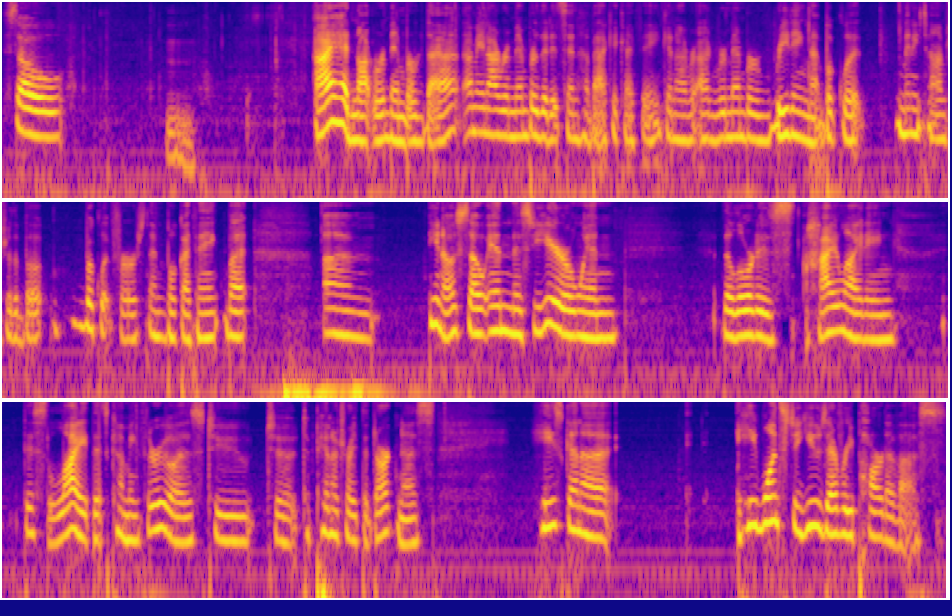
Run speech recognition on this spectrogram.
So, Hmm. I had not remembered that. I mean, I remember that it's in Habakkuk, I think, and I, I remember reading that booklet many times, or the book booklet first, then book, I think. But um, you know, so in this year when the Lord is highlighting this light that's coming through us to to to penetrate the darkness, he's going to he wants to use every part of us.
